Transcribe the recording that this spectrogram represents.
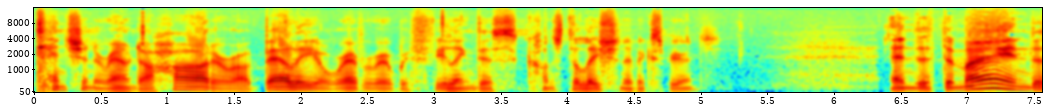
tension around our heart or our belly or wherever we're feeling this constellation of experience. And the, the mind, the,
